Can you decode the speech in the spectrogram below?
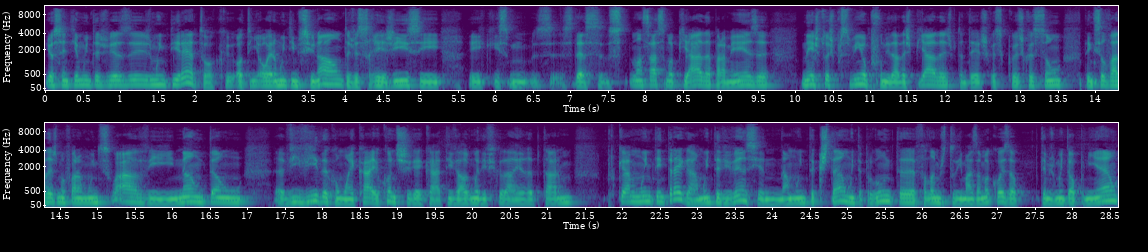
Eu sentia muitas vezes muito direto, ou, que, ou, tinha, ou era muito emocional, muitas vezes se reagisse e, e, se, se, desse, se lançasse uma piada para a mesa, nem as pessoas percebiam a profundidade das piadas, portanto, as, as, as coisas são, têm que ser levadas de uma forma muito suave e não tão uh, vivida como é cá. Eu, quando cheguei cá, tive alguma dificuldade em adaptar-me, porque há muita entrega, há muita vivência, há muita questão, muita pergunta, falamos de tudo e mais alguma coisa, temos muita opinião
